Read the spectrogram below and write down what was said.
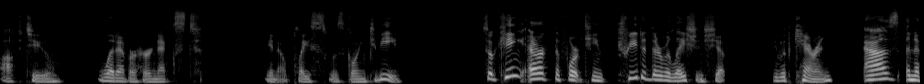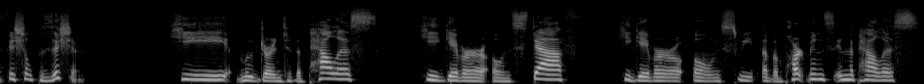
off to whatever her next, you know, place was going to be. So King Eric XIV treated their relationship with Karen as an official position. He moved her into the palace. He gave her her own staff. He gave her her own suite of apartments in the palace.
